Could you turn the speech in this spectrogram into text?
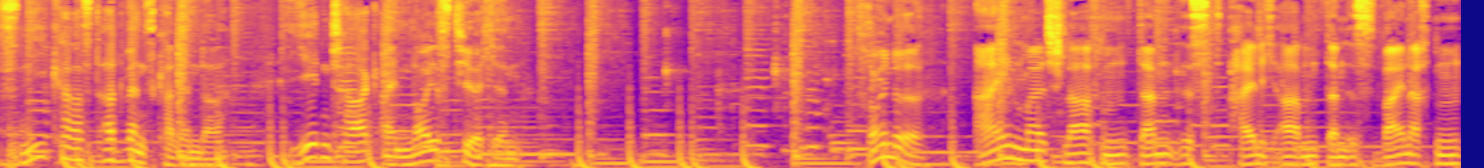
Sneakast Adventskalender. Jeden Tag ein neues Türchen. Freunde, einmal schlafen, dann ist Heiligabend, dann ist Weihnachten.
